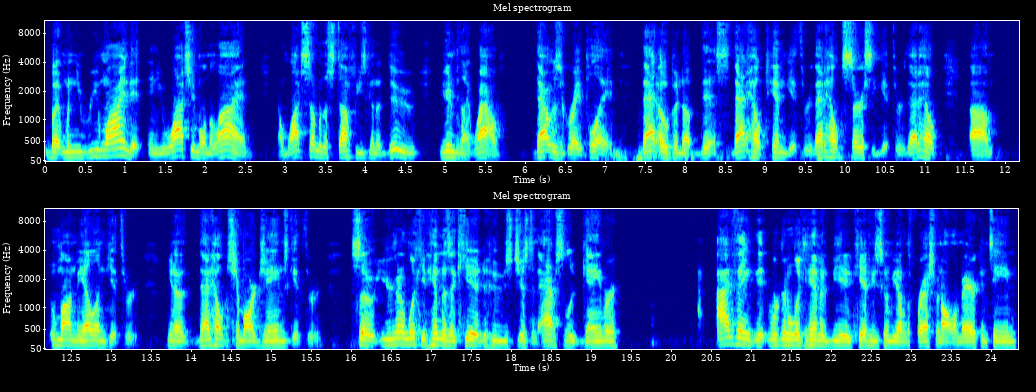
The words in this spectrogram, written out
but when you rewind it and you watch him on the line and watch some of the stuff he's going to do, you're going to be like, wow, that was a great play. That opened up this. That helped him get through. That helped Cersei get through. That helped um, Umanmielen get through. You know, that helped Shemar James get through. So you're going to look at him as a kid who's just an absolute gamer. I think that we're going to look at him and be a kid who's going to be on the freshman All American team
